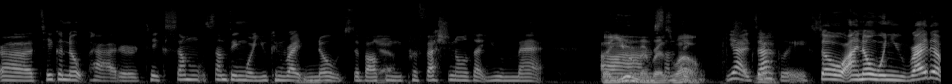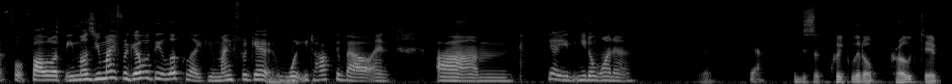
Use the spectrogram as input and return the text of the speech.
uh, take a notepad or take some something where you can write Mhm. notes about Yeah. the professionals that you met. You um, remember as well. something- Yeah, exactly. So I know when you write up follow up emails, you might forget what they look like. You might forget Mhm. what you talked about, and um, yeah, you, you don't want to. And just a quick little pro tip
